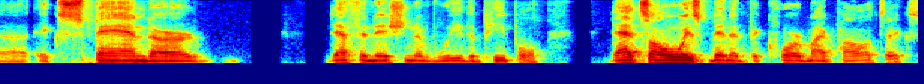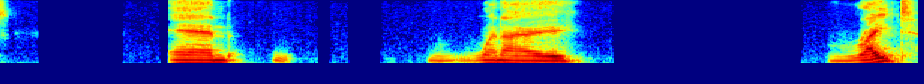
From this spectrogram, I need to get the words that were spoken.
uh, expand our definition of we the people. That's always been at the core of my politics. And when I write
